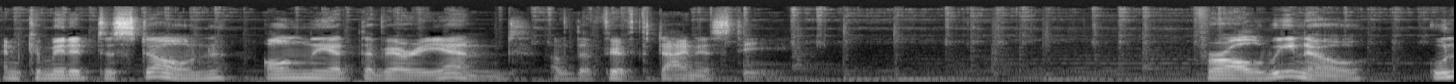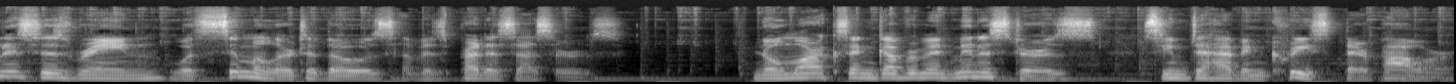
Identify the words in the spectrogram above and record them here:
and committed to stone only at the very end of the 5th dynasty. For all we know, Unas's reign was similar to those of his predecessors. Nomarchs and government ministers seem to have increased their power,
